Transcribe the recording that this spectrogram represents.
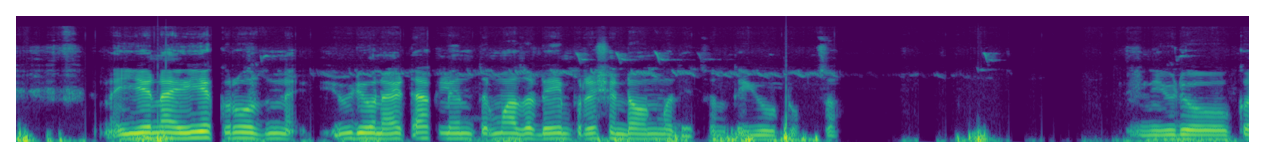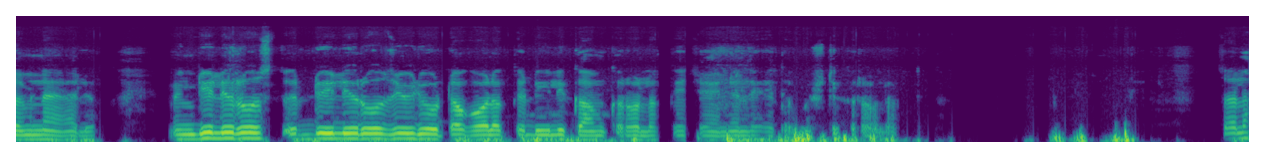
नाही ये नाही एक रोज नाही व्हिडिओ नाही टाकल्यानंतर माझं डे इम्प्रेशन डाऊनमध्ये चालतं यूट्यूबचं आणि व्हिडिओ कमी नाही आलो. मग डेली रोज डेली रोज व्हिडिओ टाकावं लागतं डेली काम करावं लागतं चॅनल ह्या त्या गोष्टी करावं लागतात. चला.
